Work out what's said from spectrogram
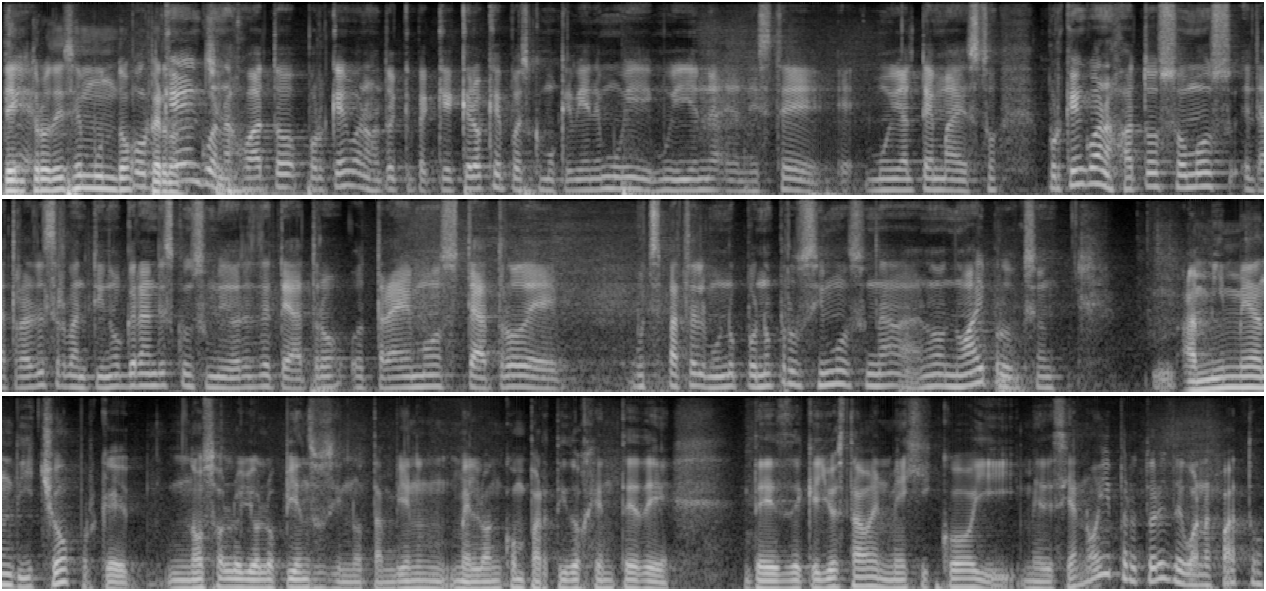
dentro de ese mundo. ¿Por qué en Guanajuato? ¿Por qué en Guanajuato? Que, creo que pues como que viene muy, muy en, este, eh, muy al tema esto. ¿Por qué en Guanajuato somos a través del Cervantino grandes consumidores de teatro o traemos teatro de muchas partes del mundo? Pues no producimos nada, no, no hay producción. A mí me han dicho, porque no solo yo lo pienso, sino también me lo han compartido gente de desde que yo estaba en México y me decían, oye, pero tú eres de Guanajuato.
